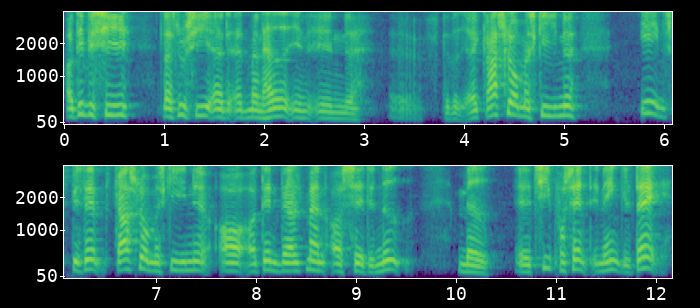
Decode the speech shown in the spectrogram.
Og det vil sige, lad os nu sige, at, at man havde en, en øh, det ved jeg ikke, græslåmaskine, en bestemt græslåmaskine, og, og den valgte man at sætte ned med øh, 10% en enkelt dag,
